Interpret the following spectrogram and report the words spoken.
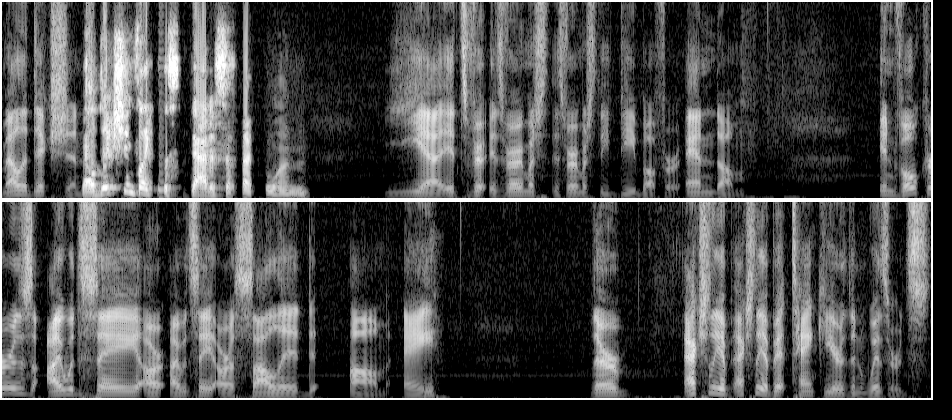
malediction. Malediction's like the status effect one. Yeah, it's very it's very much it's very much the debuffer and um invokers I would say are I would say are a solid um A. They're actually a, actually a bit tankier than wizards,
